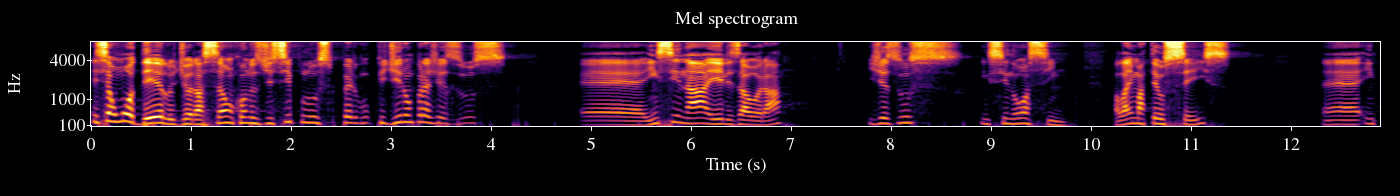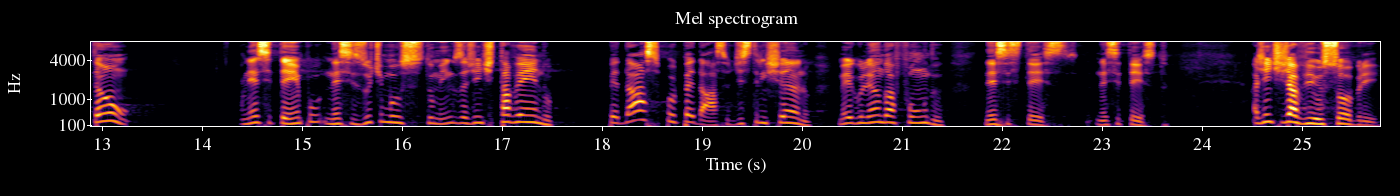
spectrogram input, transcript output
Esse é um modelo de oração quando os discípulos pediram para Jesus é, ensinar eles a orar, e Jesus ensinou assim. Está lá em Mateus 6. É, então, nesse tempo, nesses últimos domingos, a gente está vendo, pedaço por pedaço, destrinchando, mergulhando a fundo nesses textos, nesse texto. A gente já viu sobre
